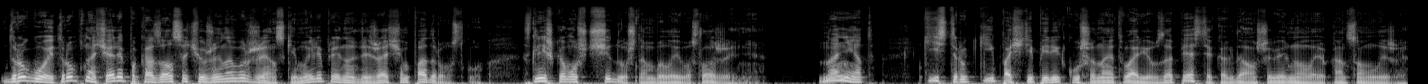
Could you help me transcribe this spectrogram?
Другой труп вначале показался Чужинову женским или принадлежащим подростку — Слишком уж тщедушным было его сложение. Но нет. Кисть руки, почти перекушенная тварью в запястье, когда он шевельнул ее концом лыжи,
